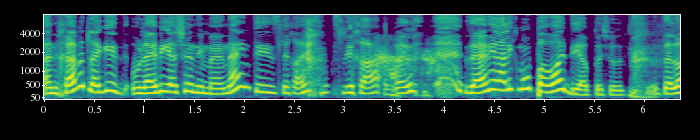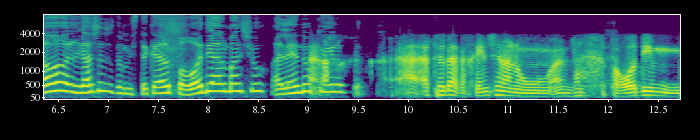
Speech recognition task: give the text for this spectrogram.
אני חייבת להגיד, אולי בגלל שאני מהניינטיז, סליחה, סליחה, אבל זה היה נראה לי כמו פרודיה פשוט. אתה לא הרגשת שאתה מסתכל על פרודיה על משהו? עלינו כאילו? את יודעת, החיים שלנו פרודיה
